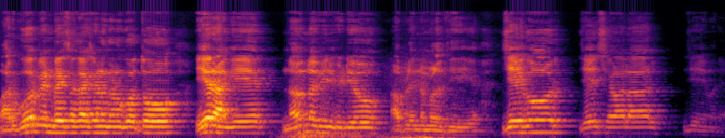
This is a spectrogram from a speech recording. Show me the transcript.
માર ગોરબેનભાઈ સગાસણ ગણો તો એ સેવાલાલ, જય મરેમા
